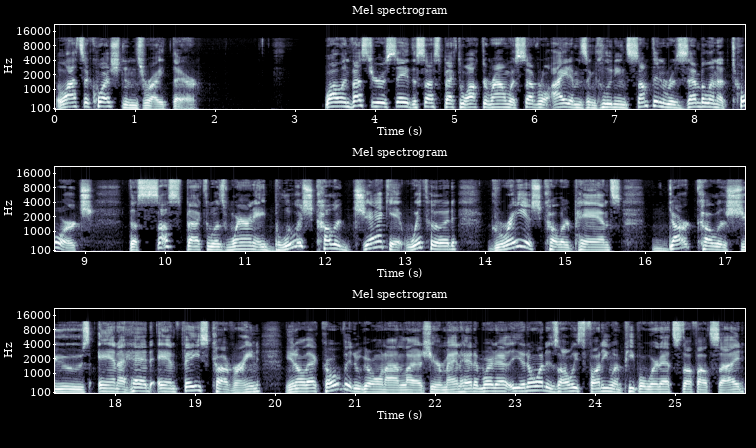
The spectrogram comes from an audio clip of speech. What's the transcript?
Lots of questions right there. While investigators say the suspect walked around with several items, including something resembling a torch, the suspect was wearing a bluish colored jacket with hood, grayish colored pants, dark color shoes, and a head and face covering. You know, that COVID going on last year, man. Had to wear that. You know what is always funny when people wear that stuff outside?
